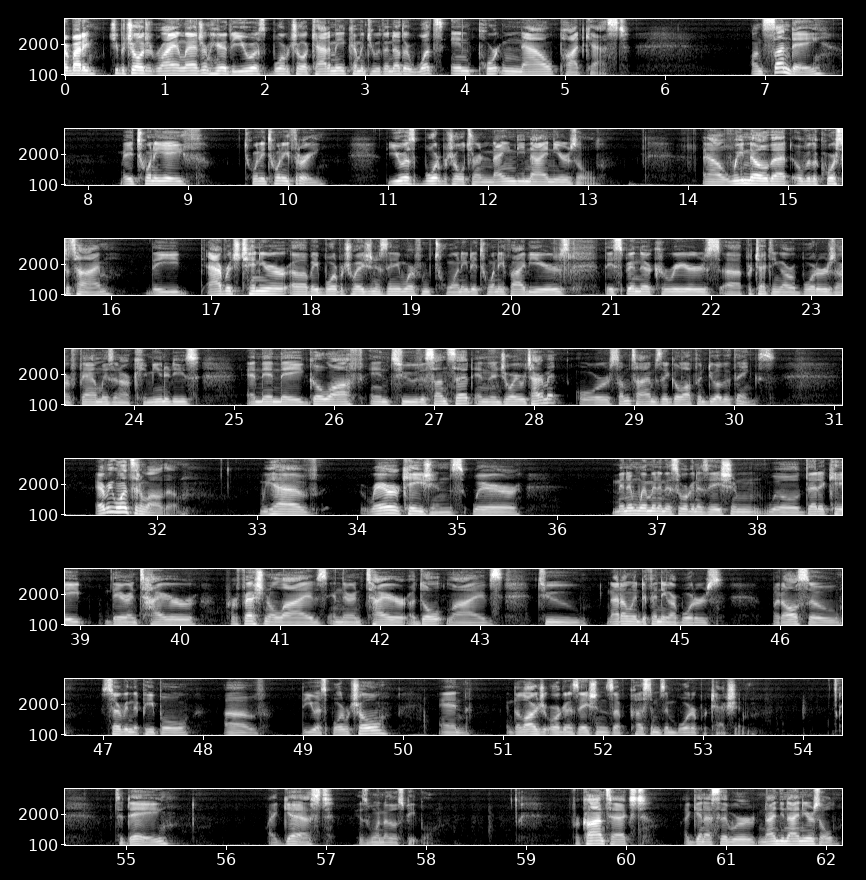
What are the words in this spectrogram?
everybody. Chief Patrol Agent Ryan Landrum here at the U.S. Border Patrol Academy, coming to you with another What's Important Now podcast. On Sunday, May 28th, 2023, the U.S. Border Patrol turned 99 years old. Now, we know that over the course of time, the average tenure of a Border Patrol agent is anywhere from 20 to 25 years. They spend their careers uh, protecting our borders, our families, and our communities and then they go off into the sunset and enjoy retirement, or sometimes they go off and do other things. Every once in a while, though, we have rare occasions where men and women in this organization will dedicate their entire professional lives and their entire adult lives to not only defending our borders, but also serving the people of the U.S. Border Patrol and the larger organizations of Customs and Border Protection. Today, my guest is one of those people. For context, again, I said we're 99 years old.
